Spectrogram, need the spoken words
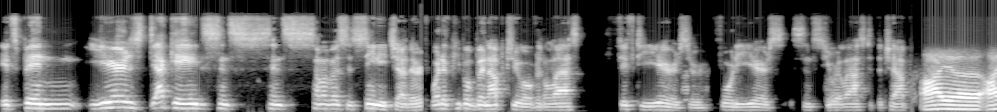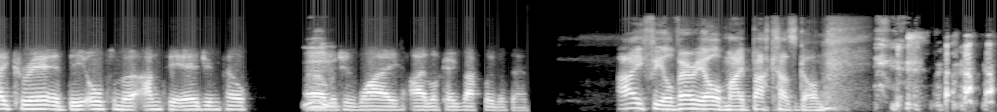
It's been years, decades since since some of us have seen each other. What have people been up to over the last 50 years or 40 years since you were last at the chapel? I uh, I created the ultimate anti-aging pill, uh, Mm. which is why I look exactly the same. I feel very old. My back has gone.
